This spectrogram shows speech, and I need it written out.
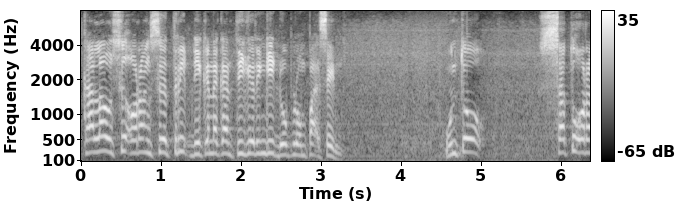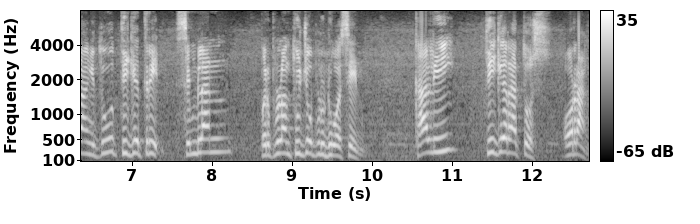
Kalau seorang setrip dikenakan RM3.24 sen. Untuk satu orang itu tiga trip 9.72 sen. Kali 300 orang.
